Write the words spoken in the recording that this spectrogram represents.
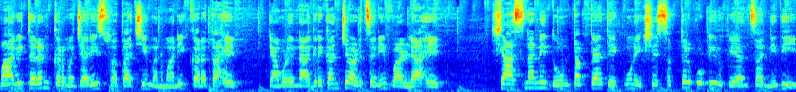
महावितरण कर्मचारी स्वतःची मनमानी करत आहेत. त्यामुळे नागरिकांच्या अडचणी वाढल्या आहेत. शासनाने दोन टप्प्यात एकूण एकशे सत्तर कोटी रुपयांचा निधी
